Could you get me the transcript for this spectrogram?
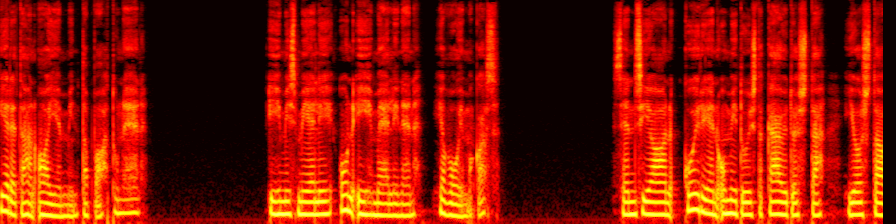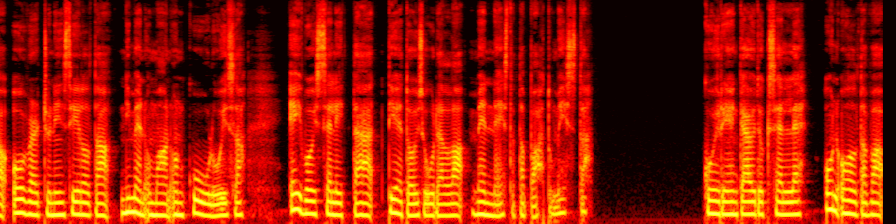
tiedetään aiemmin tapahtuneen. Ihmismieli on ihmeellinen ja voimakas. Sen sijaan koirien omituista käytöstä, josta Overtonin silta nimenomaan on kuuluisa, ei voi selittää tietoisuudella menneistä tapahtumista – Koirien käytökselle on oltava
